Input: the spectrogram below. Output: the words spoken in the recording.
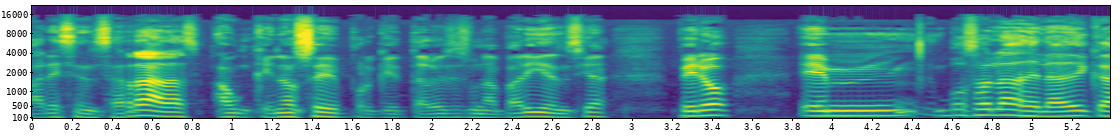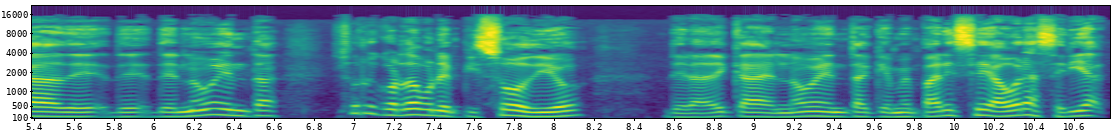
parecen cerradas, aunque no sé, porque tal vez es una apariencia, pero em, vos hablabas de la década de, del 90, yo recordaba un episodio de la década del 90 que me parece ahora sería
